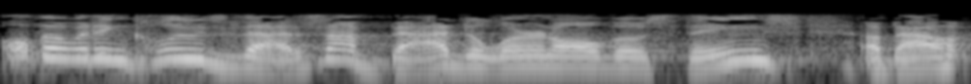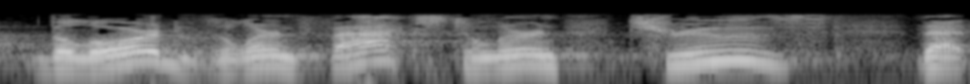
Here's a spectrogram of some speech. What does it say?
Although it includes that. It's not bad to learn all those things about the Lord, to learn facts, to learn truths that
